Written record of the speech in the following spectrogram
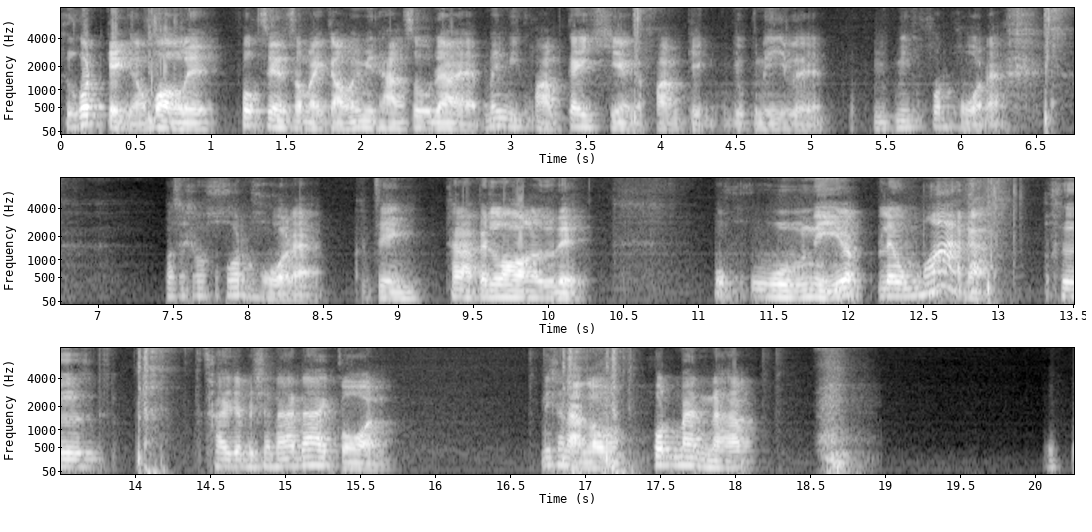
คือโคตรเก่งผมบอกเลย พวกเซียนสมัยเก่าไม่มีทางสู้ได้ ไม่มีความใกล้เคียงกับความเก่งยุคนี้เลยยุคนี้โคตรโหดอะ่ะเพราะใช้เขาโคตรโหดอะ่ะ จริงขนาดเป็นรองดูดิโอ้โหหนีแบบเร็วมากอะ่ะ คือใครจะไปชนะได้ก่อน นี่ขนาดเราโคตรแม่นนะครับ โอ้โห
